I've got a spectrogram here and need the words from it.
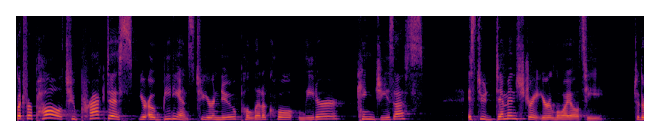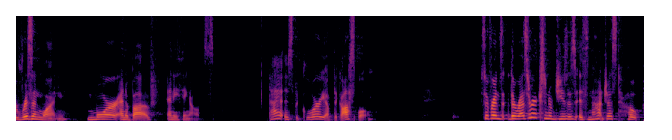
But for Paul to practice your obedience to your new political leader, King Jesus, is to demonstrate your loyalty to the risen one more and above anything else. That is the glory of the gospel. So, friends, the resurrection of Jesus is not just hope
